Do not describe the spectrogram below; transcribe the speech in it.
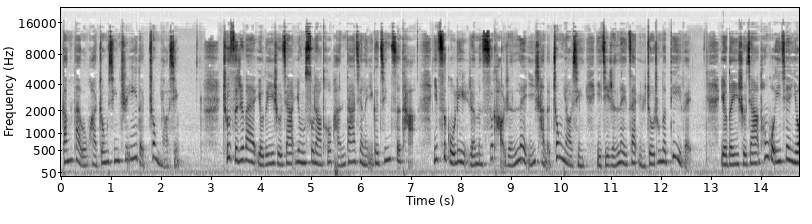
当代文化中心之一的重要性。除此之外，有的艺术家用塑料托盘搭建了一个金字塔，以此鼓励人们思考人类遗产的重要性以及人类在宇宙中的地位。有的艺术家通过一件由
